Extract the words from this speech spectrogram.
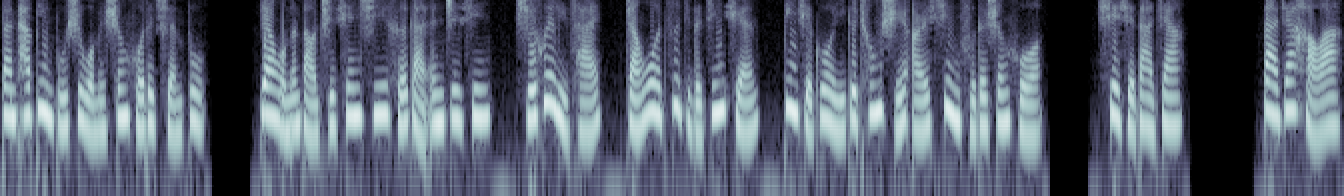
但它并不是我们生活的全部。让我们保持谦虚和感恩之心，学会理财，掌握自己的金钱，并且过一个充实而幸福的生活。谢谢大家。大家好啊！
